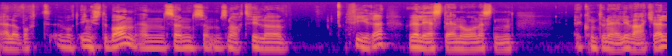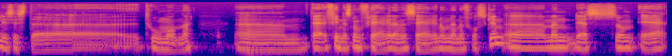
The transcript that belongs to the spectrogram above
Eller vårt, vårt yngste barn, en sønn som snart fyller fire. Vi har lest det nå nesten kontinuerlig hver kveld de siste eh, to månedene. Eh, det finnes noen flere i denne serien om denne frosken, eh, men det som er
